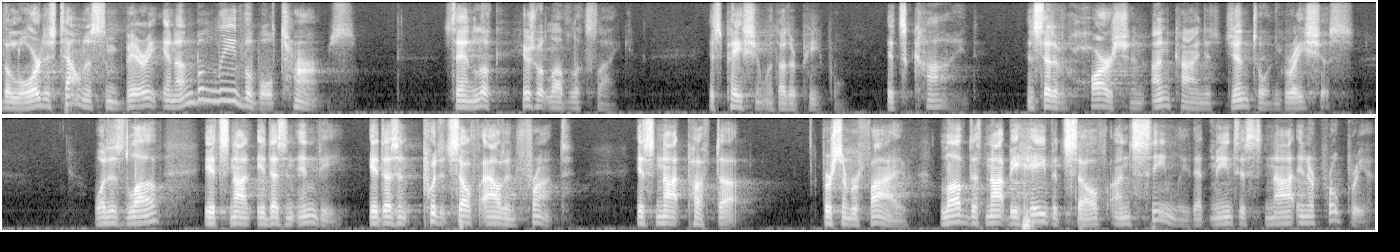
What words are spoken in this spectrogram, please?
the Lord is telling us some very in unbelievable terms, saying, "Look, here's what love looks like. It's patient with other people." it's kind. Instead of harsh and unkind, it's gentle and gracious. What is love? It's not, it doesn't envy. It doesn't put itself out in front. It's not puffed up. Verse number five love doth not behave itself unseemly. That means it's not inappropriate.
